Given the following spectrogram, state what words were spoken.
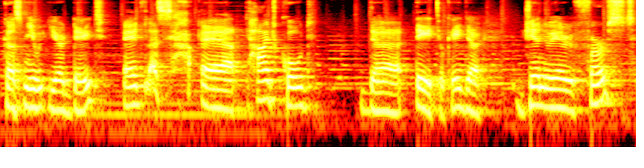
because new year date and let's uh, hard code the date okay? The January 1st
